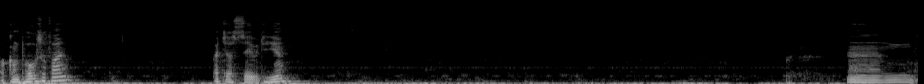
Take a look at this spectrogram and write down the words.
a composer file. I just save it here. And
